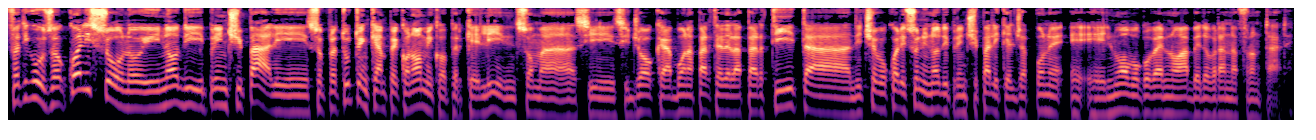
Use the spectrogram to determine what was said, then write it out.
Faticoso, quali sono i nodi principali, soprattutto in campo economico, perché lì insomma si, si gioca buona parte della partita, dicevo quali sono i nodi principali che il Giappone e, e il nuovo governo Abe dovranno affrontare?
